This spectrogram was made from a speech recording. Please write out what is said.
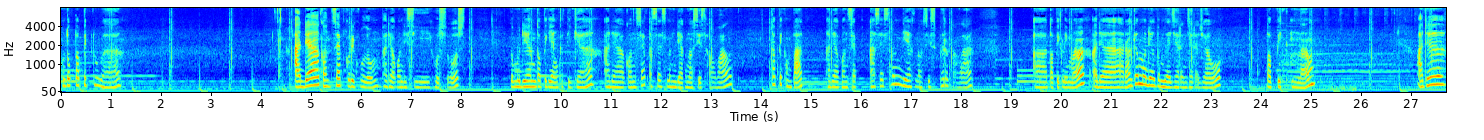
untuk topik 2 ada konsep kurikulum pada kondisi khusus Kemudian topik yang ketiga ada konsep asesmen diagnosis awal. Topik 4 ada konsep asesmen diagnosis berkala. Uh, topik 5 ada ragam model pembelajaran jarak jauh. Topik 6 ada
